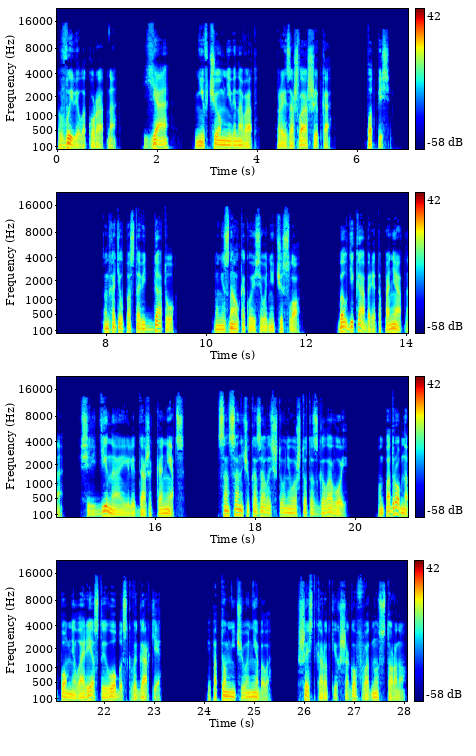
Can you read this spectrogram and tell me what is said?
Вывел аккуратно. «Я ни в чем не виноват. Произошла ошибка. Подпись. Он хотел поставить дату, но не знал, какое сегодня число. Был декабрь, это понятно. Середина или даже конец. Сансанычу казалось, что у него что-то с головой. Он подробно помнил арест и обыск в Игарке. И потом ничего не было. Шесть коротких шагов в одну сторону.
